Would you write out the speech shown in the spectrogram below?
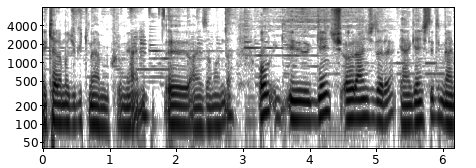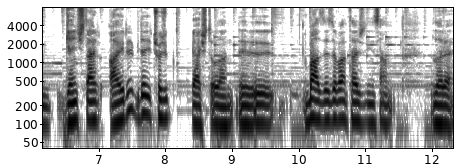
E, kar amacı gütmeyen bir kurum yani e, aynı zamanda. O e, genç öğrencilere yani genç dediğim yani gençler ayrı bir de çocuk yaşta olan e, bazı dezavantajlı insanlara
